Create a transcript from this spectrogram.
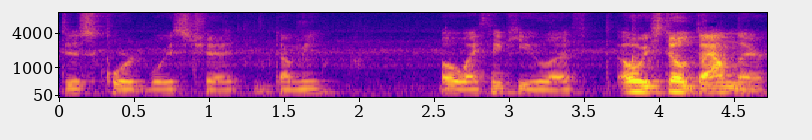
Discord voice chat, dummy. Oh, I think he left. Oh, he's still down there.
